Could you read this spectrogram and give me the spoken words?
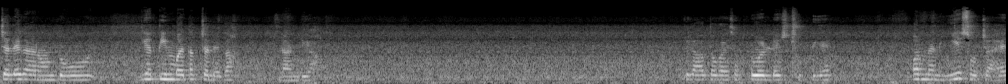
चलेगा अराउंड दो या तीन बजे तक चलेगा डांडिया। फ़िलहाल तो गाइस अब ट्वेल्व डेज़ छुट्टी है। और मैंने ये सोचा है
